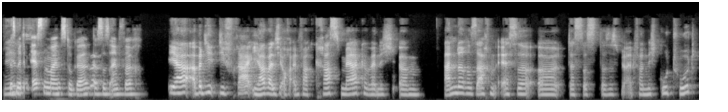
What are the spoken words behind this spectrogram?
nee, das mit dem Essen meinst du, gell? Das ist einfach. Ja, aber die, die Frage, ja, weil ich auch einfach krass merke, wenn ich ähm, andere Sachen esse, äh, dass, das, dass es mir einfach nicht gut tut.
